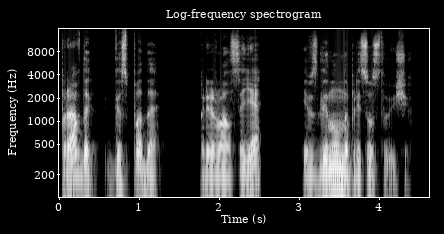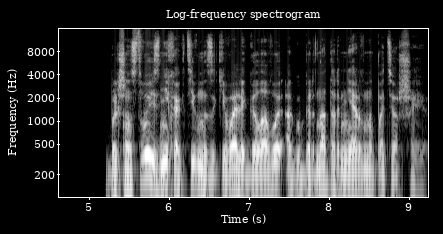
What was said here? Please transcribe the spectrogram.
Правда, господа? Прервался я и взглянул на присутствующих. Большинство из них активно закивали головой, а губернатор нервно потер шею.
